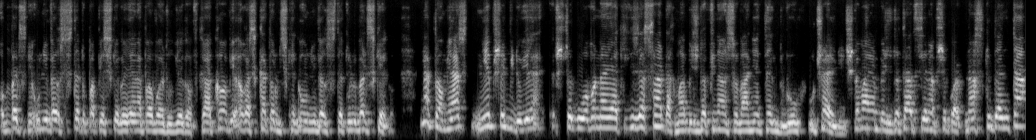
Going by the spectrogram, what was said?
obecnie Uniwersytetu Papieskiego Jana Pawła II w Krakowie oraz Katolickiego Uniwersytetu Lubelskiego. Natomiast nie przewiduje szczegółowo na jakich zasadach ma być dofinansowanie tych dwóch uczelni. Czy to mają być dotacje na przykład na studenta,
